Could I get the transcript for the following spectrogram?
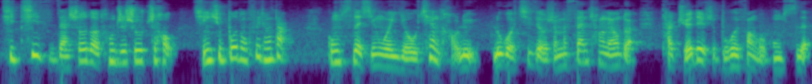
其妻子在收到通知书之后情绪波动非常大。公司的行为有欠考虑，如果妻子有什么三长两短，他绝对是不会放过公司的。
